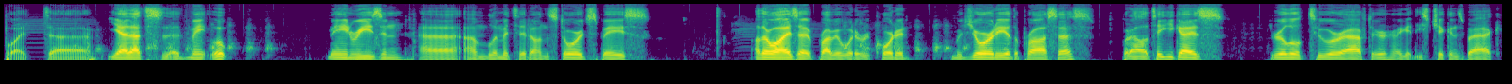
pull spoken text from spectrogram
But uh, yeah, that's the main, whoop, main reason uh, I'm limited on storage space. Otherwise, I probably would have recorded majority of the process. But I'll take you guys through a little tour after I get these chickens back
